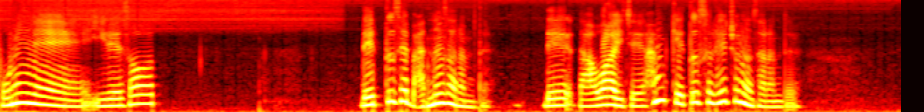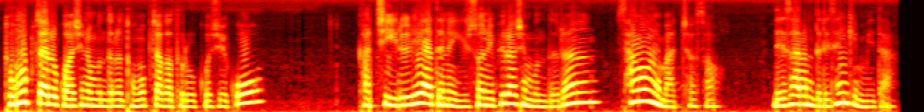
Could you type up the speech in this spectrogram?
본인의 일에서 내 뜻에 맞는 사람들 내 나와 이제 함께 뜻을 해주는 사람들 동업자를 구하시는 분들은 동업자가 들어올 것이고 같이 일을 해야 되는 일손이 필요하신 분들은 상황에 맞춰서 내 사람들이 생깁니다.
